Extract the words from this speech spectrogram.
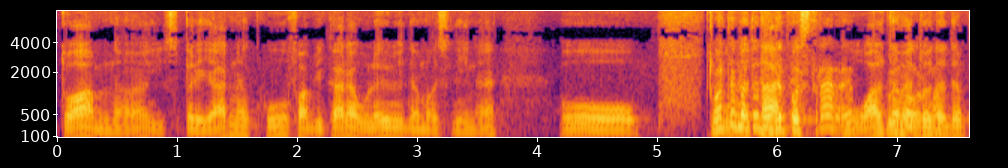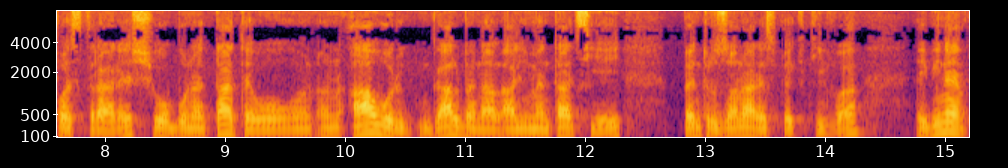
toamnă, spre iarnă, cu fabricarea uleiului de măsline, o, o altă metodă de păstrare. O altă metodă urmă. de păstrare și o bunătate, o, un aur galben al alimentației pentru zona respectivă, ei bine,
